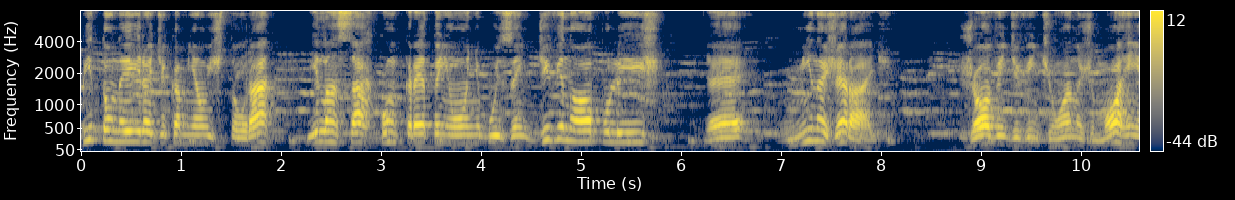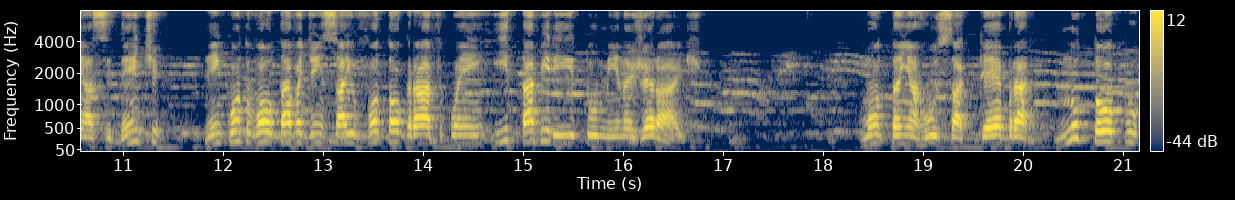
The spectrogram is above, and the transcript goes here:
bitoneira de caminhão estourar e lançar concreto em ônibus em Divinópolis, é, Minas Gerais. Jovem de 21 anos morre em acidente enquanto voltava de ensaio fotográfico em Itabirito, Minas Gerais. Montanha russa quebra no topo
